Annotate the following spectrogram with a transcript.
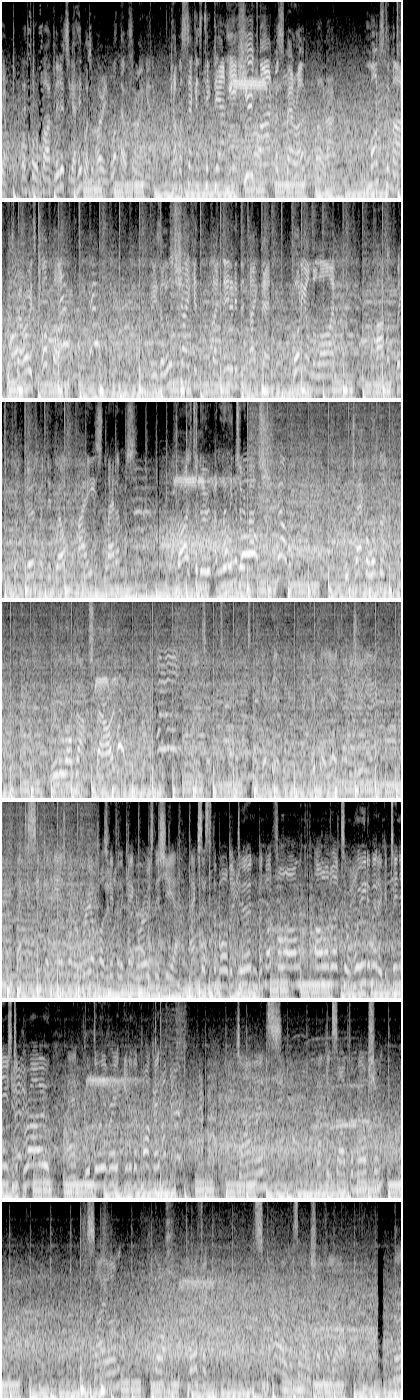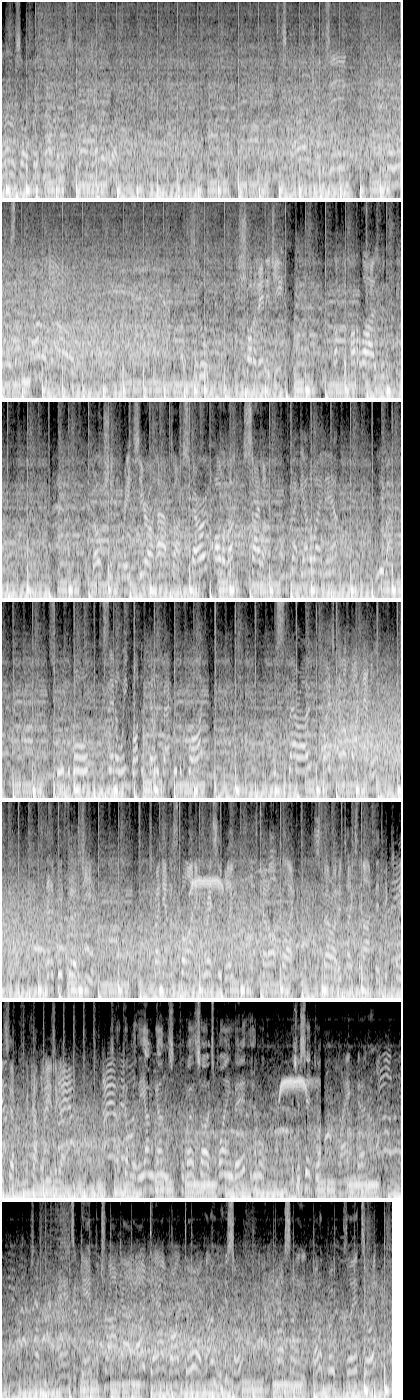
Yep. About four or five minutes ago, he wasn't worried what they were throwing at him. Couple of seconds tick down here. Huge Oh. mark for Sparrow. Well done. Monster mark for Sparrow. He's caught one. He's a little shaken. They needed him to take that. Body on the line. Hartland beaten to it. Dersman did well. Mays, Laddams tries to do a little too much. Melbourne. Good tackle, wasn't it? Really well done, Sparrow. It's a, it's a problem once they get there, but they get there for the Kangaroos this year. Access to the ball to Durden, but not for long. Oliver to Weideman, who continues to grow. And good delivery into the pocket. Jones back inside for Melksham. Salem. Oh, perfect. Sparrow gets another shot for goal. Another side beaten up, energy. Not demoralised with the goal sheet that reads zero at half time. Sparrow, Oliver, Salem. Comes back the other way now. Libba screws the ball to centre wing. Bontempelli back with the fly. Was Sparrow. Base cut off by Hamill. He's had a good first year. Straight down the spine aggressively. It's cut off by Sparrow, who takes the mark there. Pick 27 from a couple of years ago. A couple of the young guns for both sides playing there. Hamill, as you said, Dwayne. Langdon hands again. Petracca mowed down by Dorr. No whistle. Umpire saying he got a boot clear to it.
